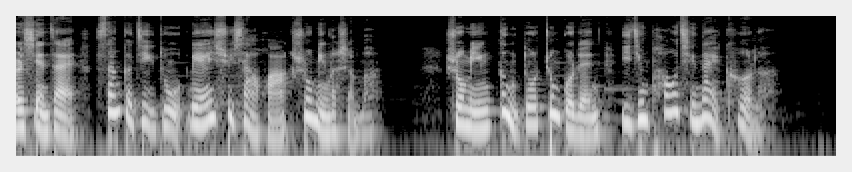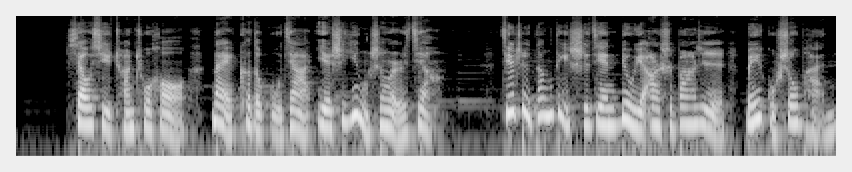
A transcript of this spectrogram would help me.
而现在三个季度连续下滑，说明了什么？说明更多中国人已经抛弃耐克了。消息传出后，耐克的股价也是应声而降。截至当地时间六月二十八日美股收盘，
